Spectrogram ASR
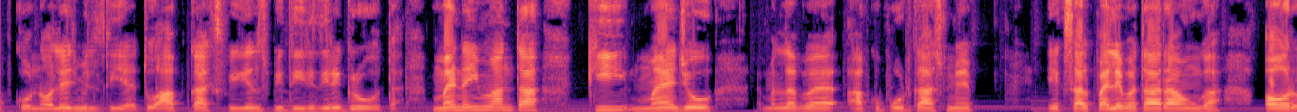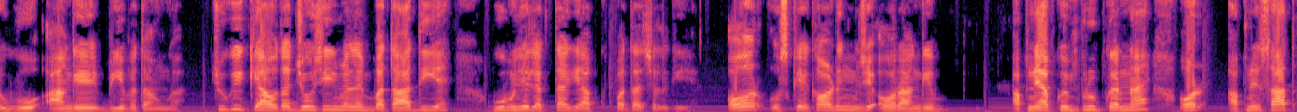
आपको नॉलेज मिलती है तो आपका एक्सपीरियंस भी धीरे धीरे ग्रो होता है मैं नहीं मानता कि मैं जो मतलब आपको पॉडकास्ट में एक साल पहले बता रहा हूँ और वो आगे भी बताऊँगा क्योंकि क्या होता है जो चीज़ मैंने बता दी है वो मुझे लगता है कि आपको पता चल गई है और उसके अकॉर्डिंग मुझे और आगे अपने आप को इम्प्रूव करना है और अपने साथ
